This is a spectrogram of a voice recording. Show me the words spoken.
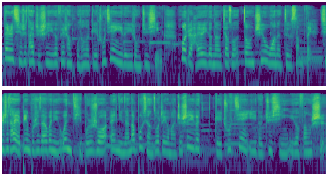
但是其实它只是一个非常普通的给出建议的一种句型。或者还有一个呢，叫做 Don't you wanna do something？其实它也并不是在问你问题，不是说，哎，你难道不想做这个吗？只是一个 给出建议的句型一个方式。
